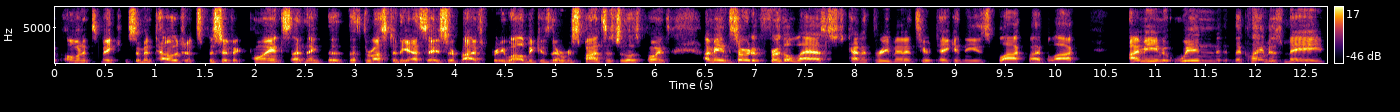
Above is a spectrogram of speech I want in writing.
opponent's making some intelligent, specific points. I think the the thrust of the essay survives pretty well because their responses to those points. I mean, sort of for the last kind of three minutes here, taking these block by block. I mean, when the claim is made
